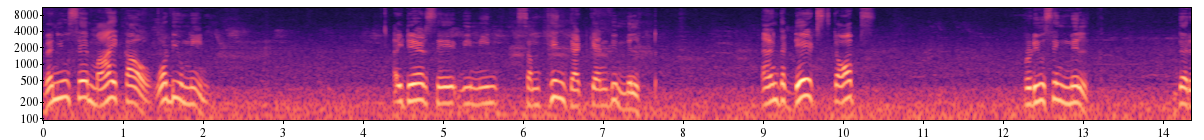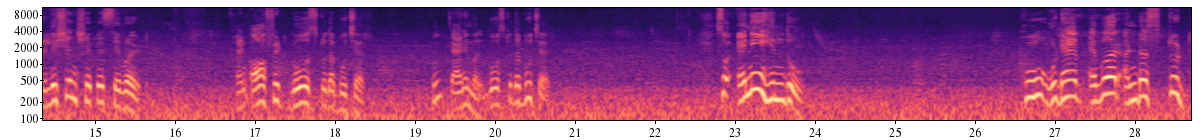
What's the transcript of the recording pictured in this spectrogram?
When you say my cow, what do you mean? I dare say we mean something that can be milked. And the date stops producing milk, the relationship is severed and off it goes to the butcher. Hmm? The animal goes to the butcher. So, any Hindu who would have ever understood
